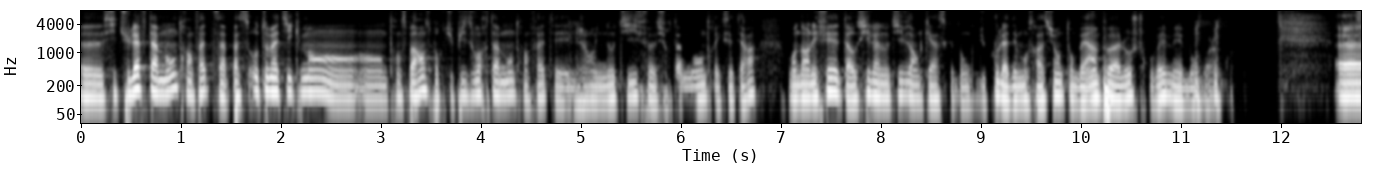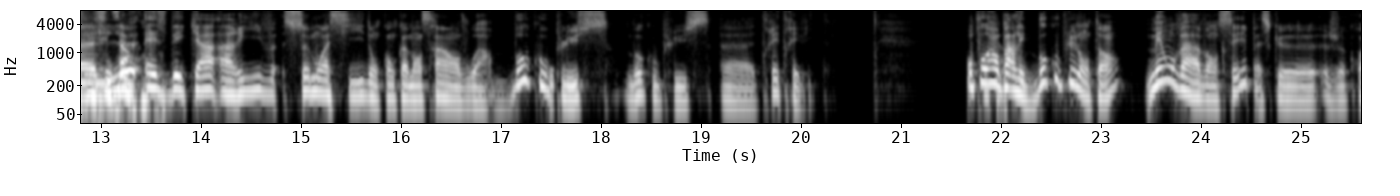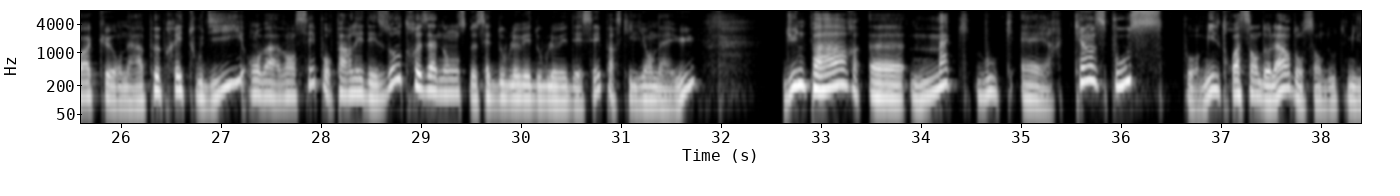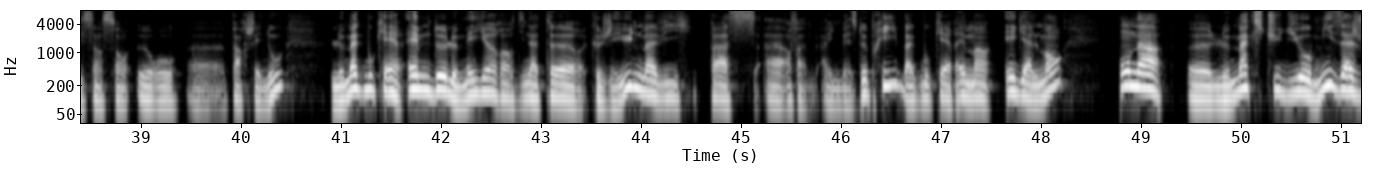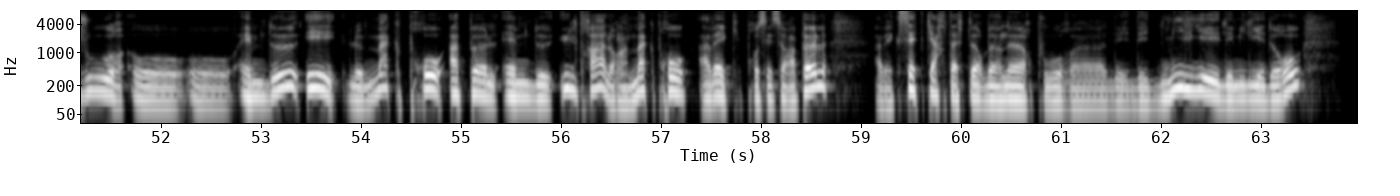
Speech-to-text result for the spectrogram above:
euh, si tu lèves ta montre, en fait, ça passe automatiquement en, transparence pour que tu puisses voir ta montre, en fait, et genre une notif euh, sur ta montre, etc. Bon, dans les faits, tu as aussi la notif dans le casque. Donc, du coup, la démonstration tombait un peu à l'eau, je trouvais, mais bon, voilà. Euh, le SDK arrive ce mois-ci, donc on commencera à en voir beaucoup plus, beaucoup plus, très très vite. On pourrait en parler beaucoup plus longtemps, mais on va avancer parce que je crois qu'on a à peu près tout dit. On va avancer pour parler des autres annonces de cette WWDC parce qu'il y en a eu. D'une part, euh, MacBook Air 15 pouces pour 1300 dollars, dont sans doute 1500 euros euh, par chez nous. Le MacBook Air M2, le meilleur ordinateur que j'ai eu de ma vie, passe enfin, à une baisse de prix. MacBook Air M1 également. On a euh, le Mac Studio mis à jour au, M2 et le Mac Pro Apple M2 Ultra. Alors un Mac Pro avec processeur Apple, avec 7 cartes Afterburner pour euh, des, milliers et des milliers d'euros,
